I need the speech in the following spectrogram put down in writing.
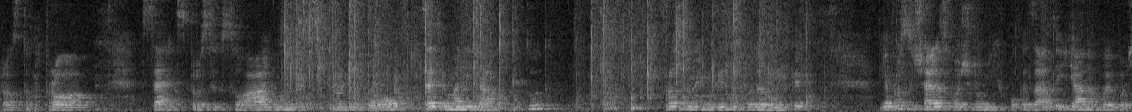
просто про секс, про сексуальність, про любов. Це для мене Яна. І тут просто неймовірні подарунки. Я просто ще раз хочу вам їх показати. Яна, вибач,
